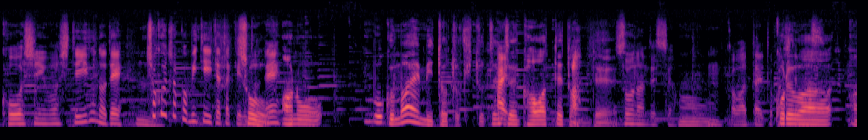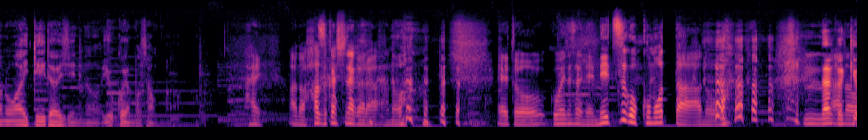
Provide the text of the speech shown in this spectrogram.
更新をしているので、うん。ちょこちょこ見ていただけるとね、あの僕前見た時と全然変わってたんで、そうなんですよ、ううんん、変わったりとかこれはあの IT 大臣の横山さんがはい、あの恥ずかしながら、あの えっとごめんなさいね、熱がこもったあのなんか今日、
